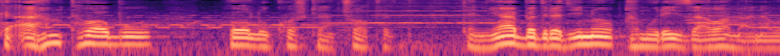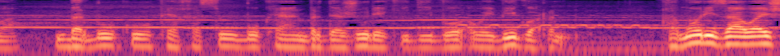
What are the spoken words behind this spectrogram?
کە ئاهەنگ تەواو بوو هۆڵ و کۆشکیان چۆڵ کرد، تەنیا بەدرەدین و قەمورەی زاوا مانەوە، بەربووک و پێخەسوو بووکەیان بردە ژوورێکی دی بۆ ئەوەی بیگۆڕن، قەمۆری زاوایش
